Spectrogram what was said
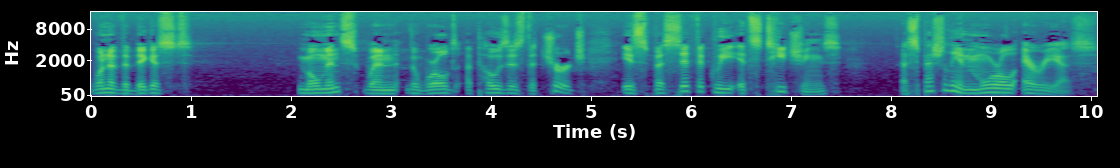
one of the biggest moments when the world opposes the church is specifically its teachings, especially in moral areas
